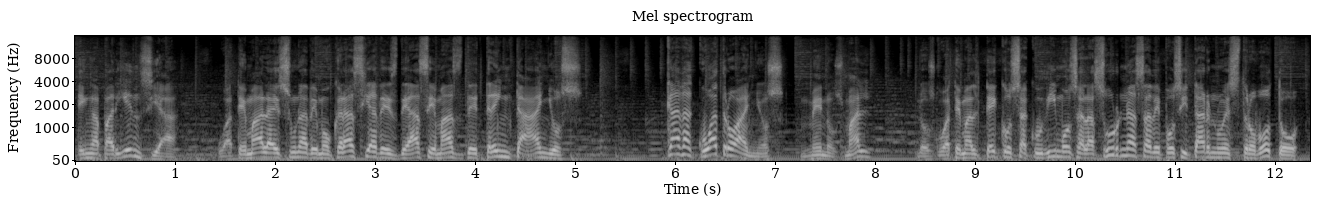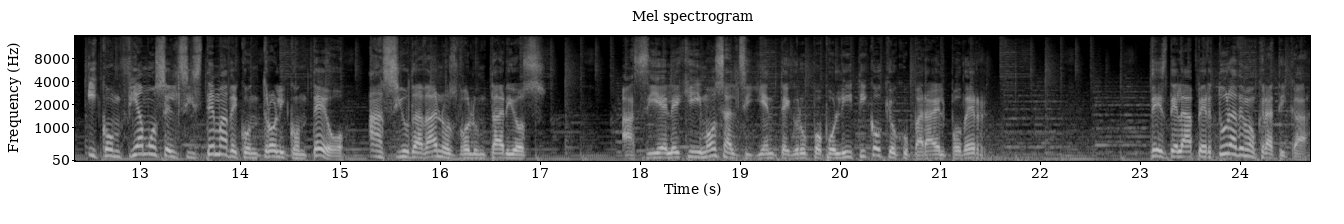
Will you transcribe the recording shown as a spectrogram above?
En apariencia, Guatemala es una democracia desde hace más de 30 años. Cada cuatro años, menos mal, Los guatemaltecos acudimos a las urnas a depositar nuestro voto y confiamos el sistema de control y conteo a ciudadanos voluntarios. Así elegimos al siguiente grupo político que ocupará el poder. Desde la apertura democrática,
